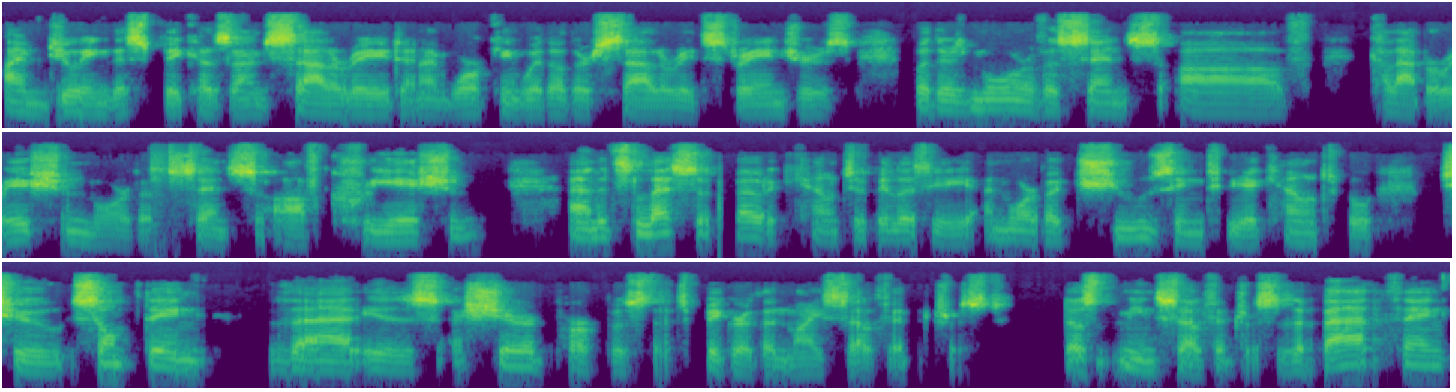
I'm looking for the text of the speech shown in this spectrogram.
I'm doing this because I'm salaried and I'm working with other salaried strangers. But there's more of a sense of collaboration, more of a sense of creation. And it's less about accountability and more about choosing to be accountable to something that is a shared purpose that's bigger than my self interest. Doesn't mean self interest is a bad thing,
